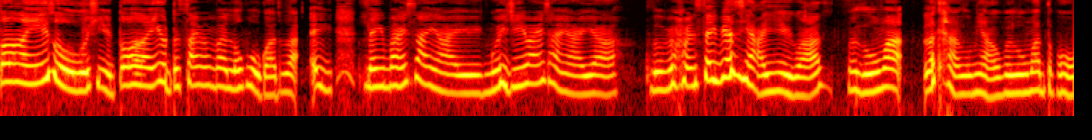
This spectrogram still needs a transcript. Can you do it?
တော်လန်ရေးဆိုလို့ရှိရင်တော်လန်ရေးကိုဒီဇိုင်းမမလုပ်ဖို့ကွာသူကအဲ့လိန်ပိုင်းဆိုင်ရာကြီးငွေကြေးပိုင်းဆိုင်ရာကြီးကဘယ်လိုပြောမလဲစိတ်ပြက်စရာကြီးတွေကွာဘယ်လိုမှလက်ခံလို့မရဘူးဘယ်လိုမှသဘော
